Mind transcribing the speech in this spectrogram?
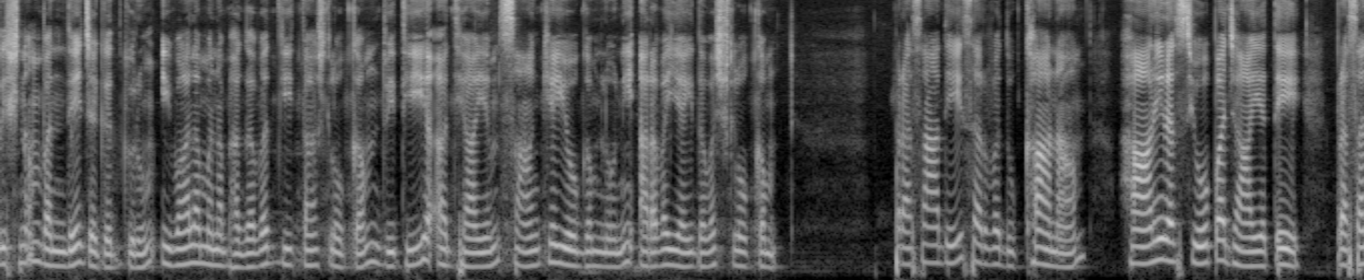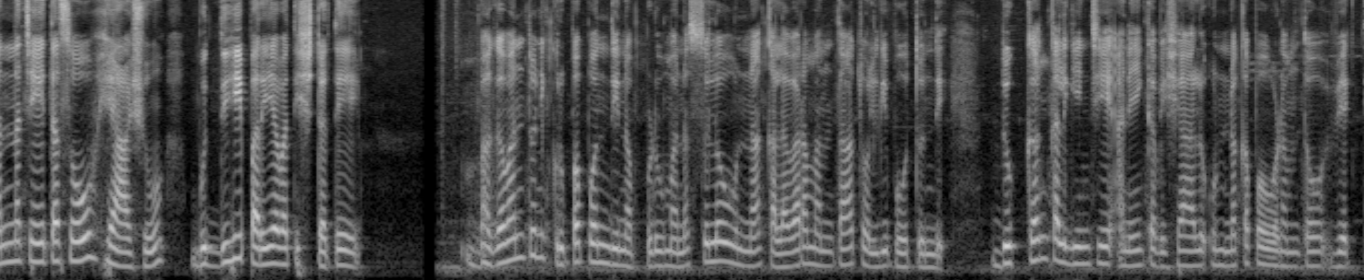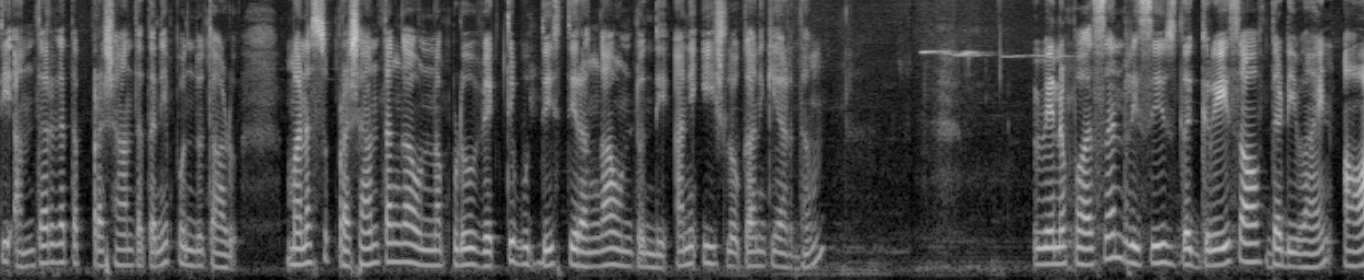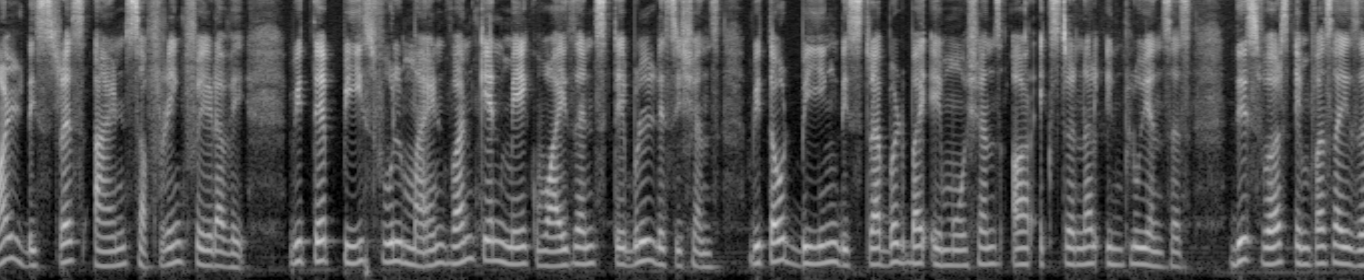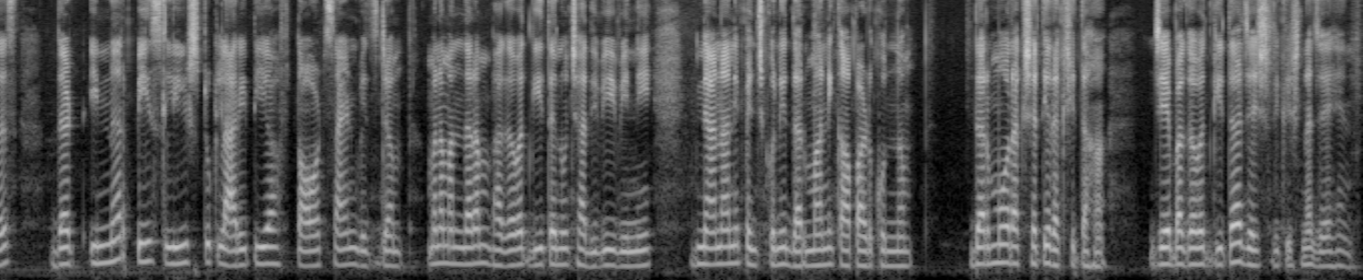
కృష్ణం వందే జగద్గురుం. ఇవాళ మన భగవద్గీత శ్లోకం ద్వితీయ అధ్యాయం సాంఖ్యయోగంలోని అరవై ఐదవ శ్లోకం. ప్రసాదే సర్వదుఃఖానాం హానిరస్యోపజాయతే ప్రసన్నచేతసో హ్యాషు బుద్ధి పర్యవతిష్టతే. భగవంతుని కృప పొందినప్పుడు మనస్సులో ఉన్న కలవరమంతా తొలగిపోతుంది. దుఃఖం కలిగించే అనేక విషయాలు ఉండకపోవడంతో వ్యక్తి అంతర్గత ప్రశాంతతని పొందుతాడు. మనస్సు ప్రశాంతంగా ఉన్నప్పుడు వ్యక్తి బుద్ధి స్థిరంగా ఉంటుంది అని ఈ శ్లోకానికి అర్థం? When a person receives the grace of the divine all distress and suffering fade away with a peaceful mind one can make wise and stable decisions without being disturbed by emotions or external influences this verse emphasizes that inner peace leads to clarity of thoughts and wisdom మనమందరం భగవద్గీతను చదివి విని జ్ఞానాన్ని పెంచుకొని ధర్మాన్ని కాపాడుకుందాం. ధర్మో రక్షతి రక్షిత. जय भगवद गीता जय श्री कृष्णा जय हिंद।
